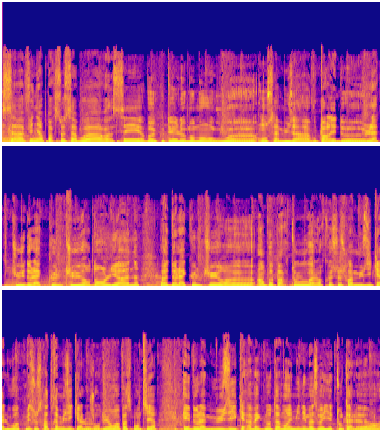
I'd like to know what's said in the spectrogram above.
Ça va finir par se savoir. C'est, bah, écoutez, le moment où euh, on s'amuse à vous parler de l'actu, de la culture dans Lyon, euh, de la culture euh, un peu partout, alors que ce soit musical ou autre, mais ce sera très musical aujourd'hui, on va pas se mentir, et de la musique avec notamment Émilie Mazoyer tout à l'heure.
